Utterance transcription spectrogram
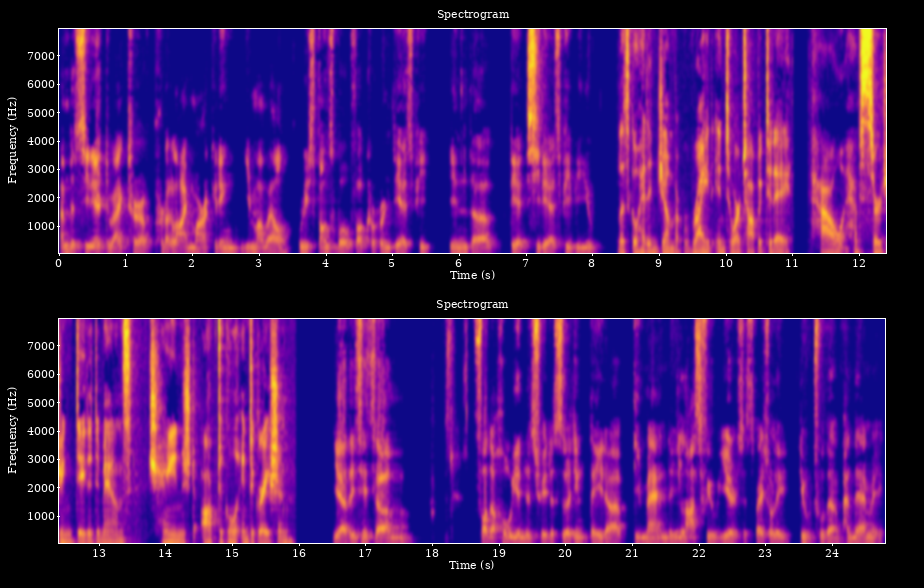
I'm the Senior Director of Product Line Marketing in Marvell, responsible for coherent DSP in the CDSP BU. Let's go ahead and jump right into our topic today. How have surging data demands changed optical integration? Yeah, this is um, for the whole industry, the surging data demand in last few years, especially due to the pandemic,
